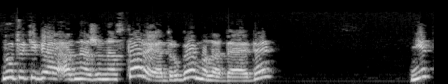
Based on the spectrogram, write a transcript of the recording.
Ну вот у тебя одна жена старая, а другая молодая, да? Нет?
